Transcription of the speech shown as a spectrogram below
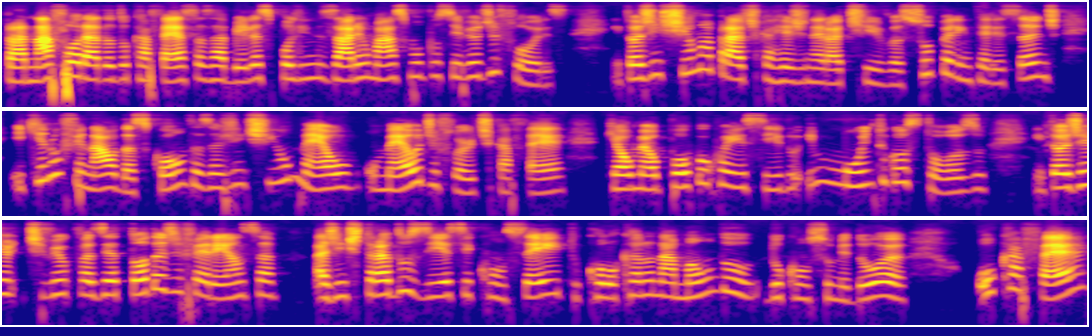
para na florada do café essas abelhas polinizarem o máximo possível de flores. Então a gente tinha uma prática regenerativa super interessante e que no final das contas a gente tinha o mel, o mel de flor de café, que é um mel pouco conhecido e muito gostoso. Então a gente viu que fazia toda a diferença a gente traduzir esse conceito colocando na mão do, do consumidor o café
